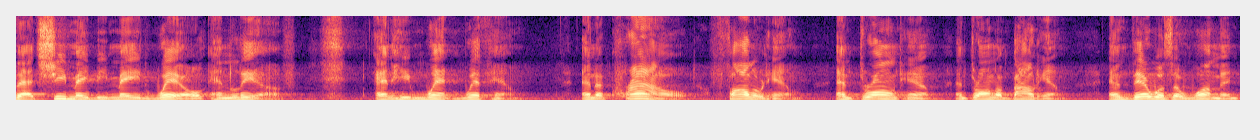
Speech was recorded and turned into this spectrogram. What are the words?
that she may be made well and live. And he went with him, and a crowd followed him and thronged him and thronged about him. And there was a woman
